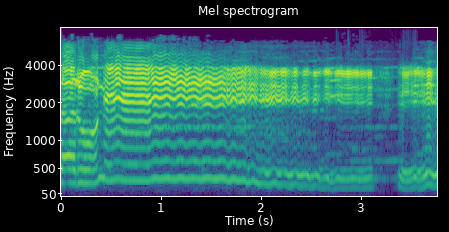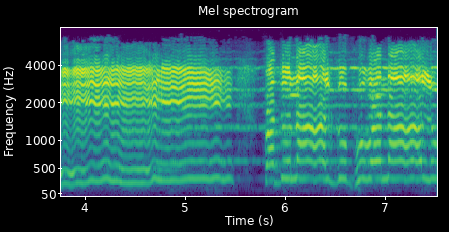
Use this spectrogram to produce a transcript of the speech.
తరుణీ. పదునాలుగు భువనాలు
